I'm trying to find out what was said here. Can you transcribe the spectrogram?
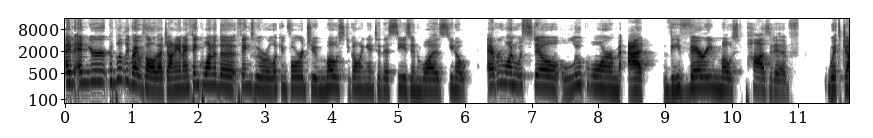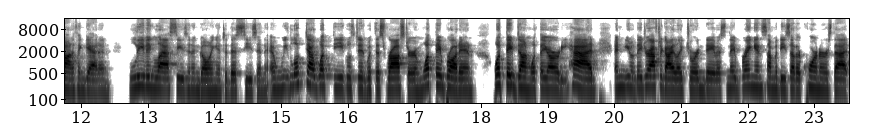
and and you're completely right with all of that, Johnny. And I think one of the things we were looking forward to most going into this season was, you know, everyone was still lukewarm at the very most positive with Jonathan Gannon leaving last season and going into this season. And we looked at what the Eagles did with this roster and what they brought in, what they've done, what they already had. And, you know, they draft a guy like Jordan Davis and they bring in some of these other corners that,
